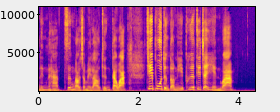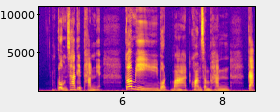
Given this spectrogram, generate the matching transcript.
หนึ่งนะคะซึ่งเราจะไม่เล่าถึงแต่ว่าที่พูดถึงตอนนี้เพื่อที่จะเห็นว่ากลุ่มชาติพันธุ์เนี่ยก็มีบทบาทความสัมพันธ์กับ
